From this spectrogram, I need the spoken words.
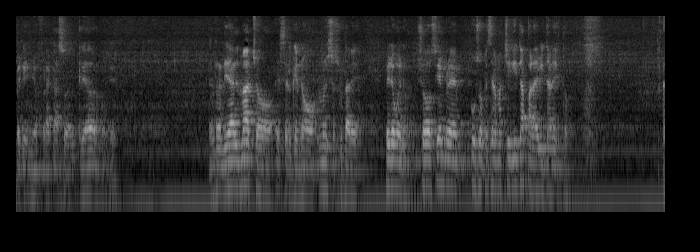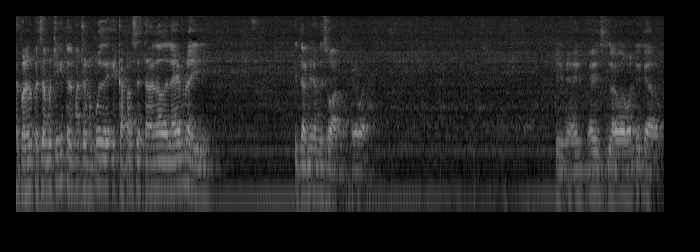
pequeño fracaso del creador, porque en realidad el macho es el que no, no hizo su tarea. Pero bueno, yo siempre uso peceras más chiquitas para evitar esto. Al poner un pecera muy chiquito, el macho no puede escaparse de estar al lado de la hembra y, y terminan desobando. Pero bueno. Y ahí, ahí largo de vuelta y quedaron.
